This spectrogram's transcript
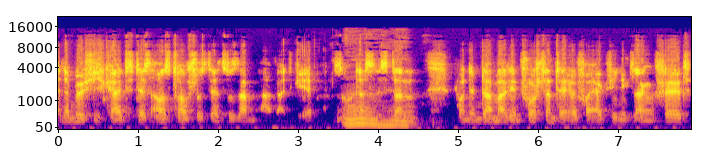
eine Möglichkeit des Austausches der Zusammenarbeit gäbe. So, ah, das ist ja. dann von dem damaligen Vorstand der LVR-Klinik Langenfeld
